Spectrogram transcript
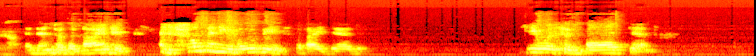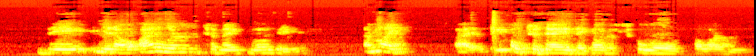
Yeah. and into the '90s, and so many movies that I did. He was involved in. The you know, I learned to make movies. I'm like people today; they go to school to learn.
